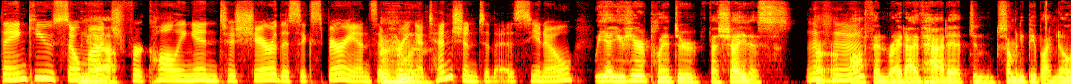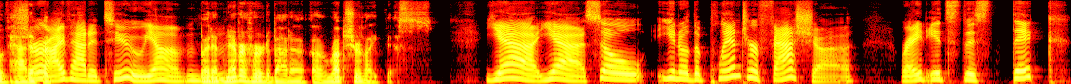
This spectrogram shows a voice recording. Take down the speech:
thank you so Yeah. much for calling in to share this experience and bring Mhm. attention to this, you know? Well, yeah, you hear plantar fasciitis uh, Mhm. often, right? I've had it, and so many people I know have had sure, it, but, I've had it too. Yeah. but I've mhm. never heard about a, a rupture like this. Yeah, yeah. So, you know, the plantar fascia, right? It's this thick,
